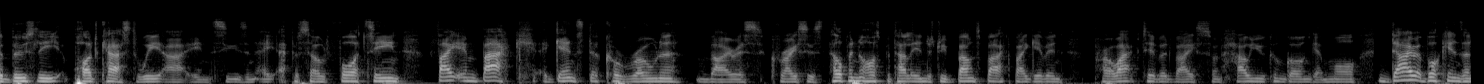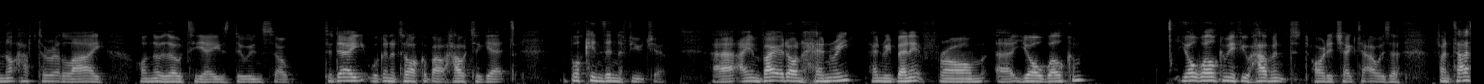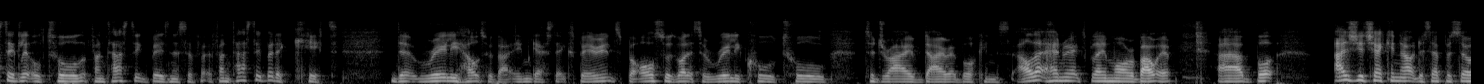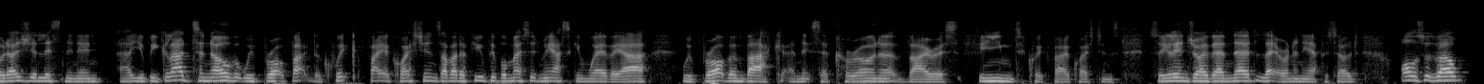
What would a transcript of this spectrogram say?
The Boostly podcast. We are in season 8, episode 14, fighting back against the coronavirus crisis, helping the hospitality industry bounce back by giving proactive advice on how you can go and get more direct bookings and not have to rely on those OTAs doing so. Today, we're going to talk about how to get bookings in the future. Uh, I invited on Henry, Henry Bennett from uh, Your Welcome. Your Welcome if you haven't already checked it out. It's a fantastic little tool, a fantastic business, a fantastic bit of kit that really helps with that in-guest experience, but also as well, it's a really cool tool to drive direct bookings. I'll let Henry explain more about it, uh, but as you're checking out this episode, as you're listening in, uh, you'll be glad to know that we've brought back the quick fire questions. I've had a few people message me asking where they are. We've brought them back, and it's a coronavirus themed quick fire questions. So you'll enjoy them there later on in the episode. Also, as well,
